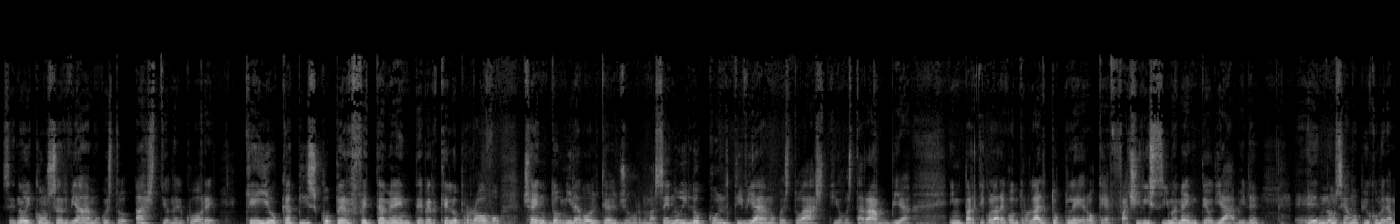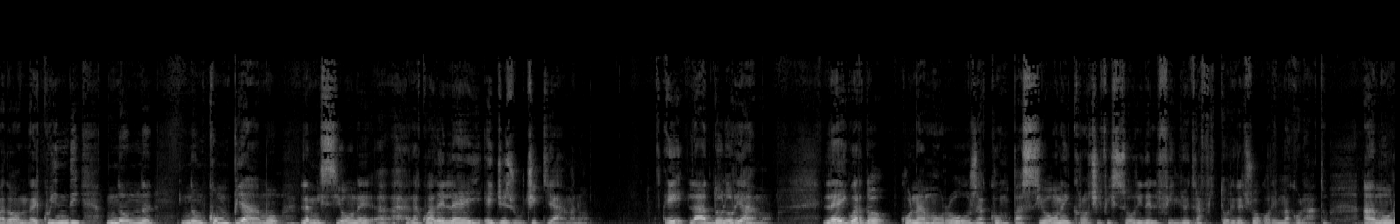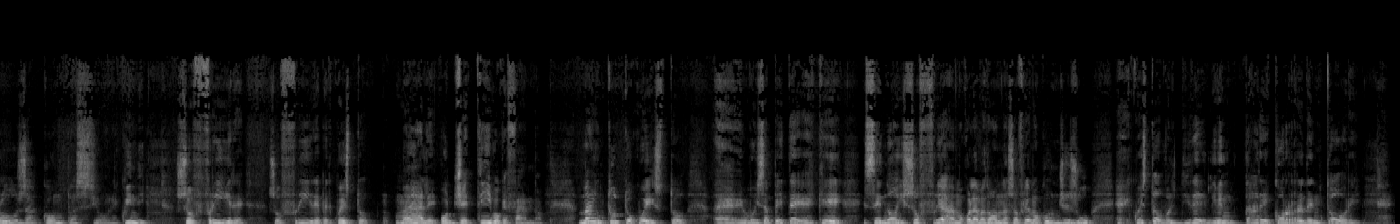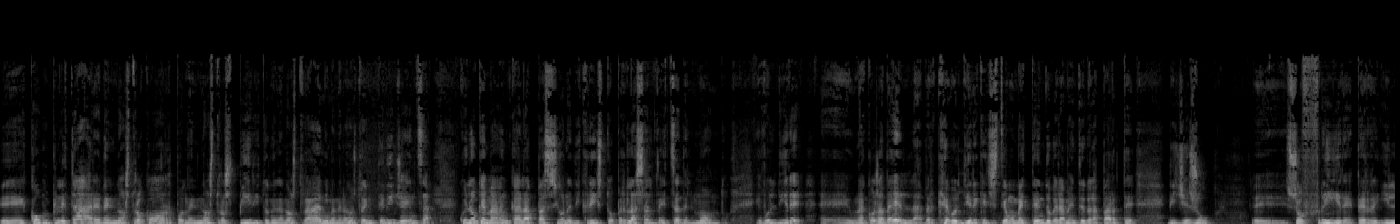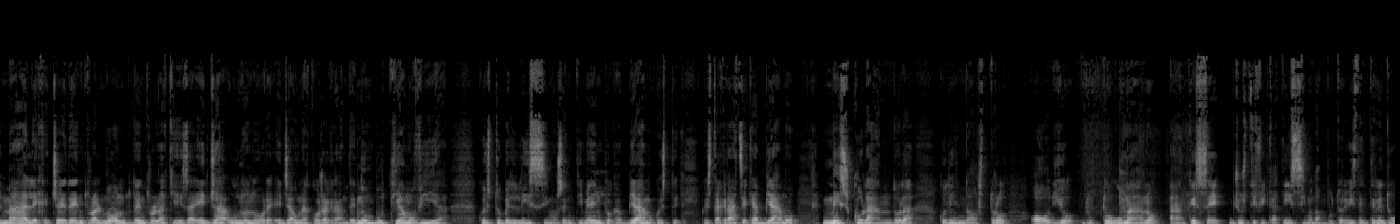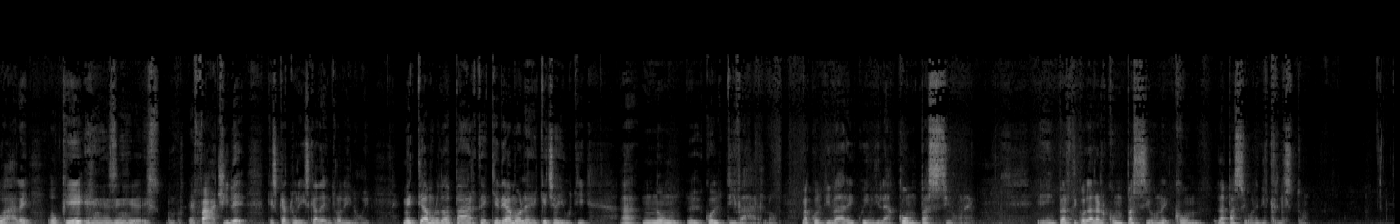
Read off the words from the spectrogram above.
Se noi conserviamo questo astio nel cuore, che io capisco perfettamente perché lo provo centomila volte al giorno, ma se noi lo coltiviamo questo astio, questa rabbia, in particolare contro l'alto clero, che è facilissimamente odiabile, eh, non siamo più come la Madonna e quindi non, non compiamo la missione eh, alla quale lei e Gesù ci chiamano e la addoloriamo. Lei guardò con amorosa compassione i crocifissori del figlio e i trafittori del suo cuore immacolato. Amorosa compassione. Quindi soffrire, soffrire per questo male oggettivo che fanno. Ma in tutto questo, eh, voi sapete che se noi soffriamo con la Madonna, soffriamo con Gesù, eh, questo vuol dire diventare corredentori, eh, completare nel nostro corpo, nel nostro spirito, nella nostra anima, nella nostra intelligenza, quello che manca la passione di Cristo per la salvezza del mondo. E vuol dire eh, una cosa bella, perché vuol dire che ci stiamo mettendo veramente dalla parte di Gesù eh, soffrire per il male che c'è dentro al mondo, dentro la Chiesa, è già un onore, è già una cosa grande. Non buttiamo via questo bellissimo sentimento che abbiamo, questi, questa grazia che abbiamo, mescolandola con il nostro odio tutto umano, anche se giustificatissimo da un punto di vista intellettuale o che eh, è facile che scaturisca dentro di noi. Mettiamolo da parte e chiediamo a lei che ci aiuti a non eh, coltivarlo ma coltivare quindi la compassione, e in particolare la compassione con la passione di Cristo.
